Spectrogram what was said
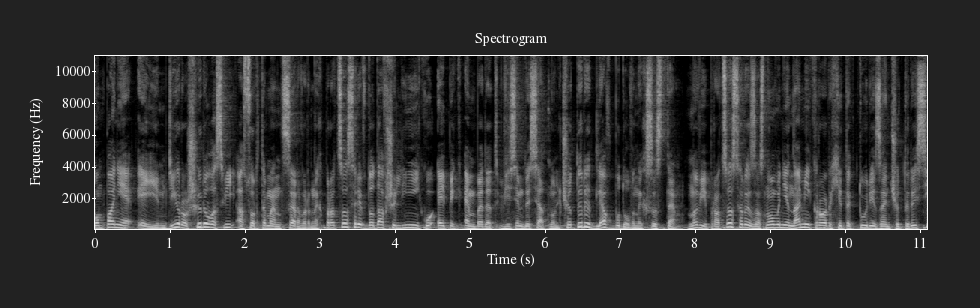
Компанія AMD розширила свій асортимент серверних процесорів, додавши лінійку Epic Embedded 8004 для вбудованих систем. Нові процесори засновані на мікроархітектурі Zen 4C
